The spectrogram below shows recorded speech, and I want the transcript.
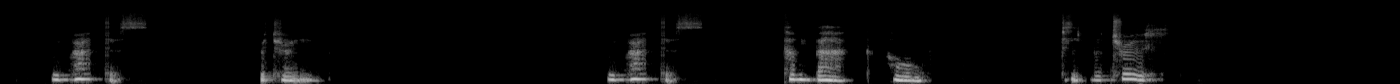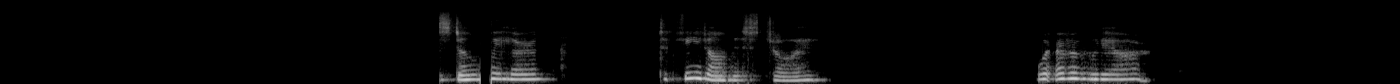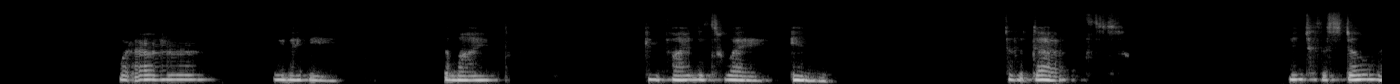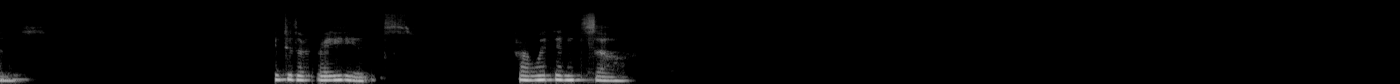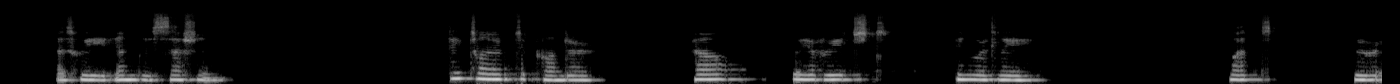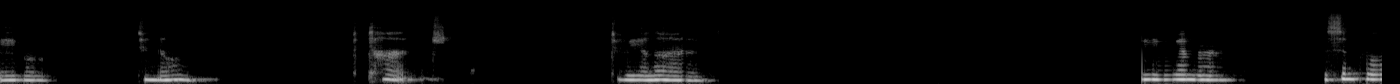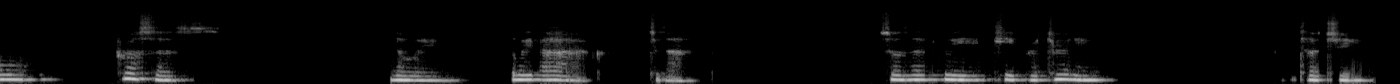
we practice returning. We practice coming back home to the, the truth. Still, we learn to feed all this joy wherever we are, wherever we may be the mind can find its way in to the depths, into the stillness, into the radiance from within itself. As we end this session, take time to ponder how we have reached inwardly what we were able to know, to touch, to realize. Remember the simple process, knowing the way back to that, so that we keep returning, touching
